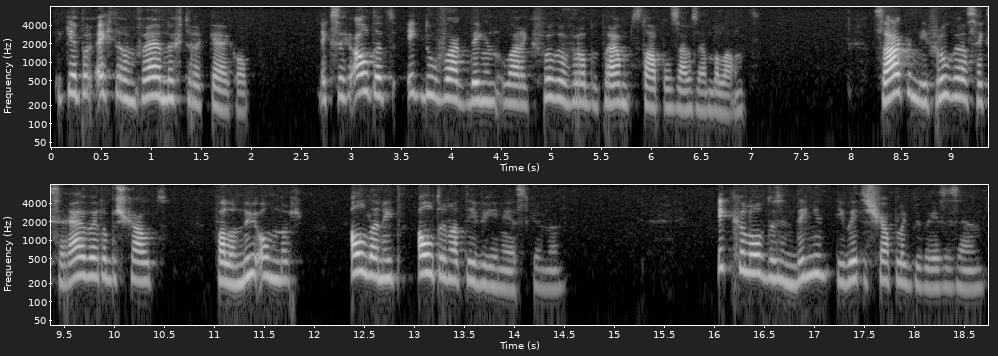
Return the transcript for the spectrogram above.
Ik heb er echter een vrij nuchtere kijk op. Ik zeg altijd, ik doe vaak dingen waar ik vroeger voor op de brandstapel zou zijn beland. Zaken die vroeger als hekserij werden beschouwd, vallen nu onder, al dan niet alternatieve geneeskunde. Ik geloof dus in dingen die wetenschappelijk bewezen zijn,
